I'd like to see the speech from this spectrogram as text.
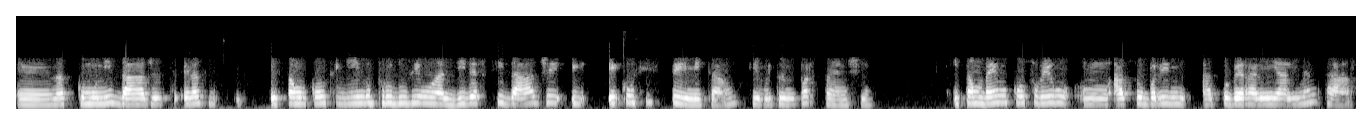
eh, nas comunidades, elas estão conseguindo produzir uma diversidade ecossistêmica, que é muito importante. E também construir um, a, soberania, a soberania alimentar.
